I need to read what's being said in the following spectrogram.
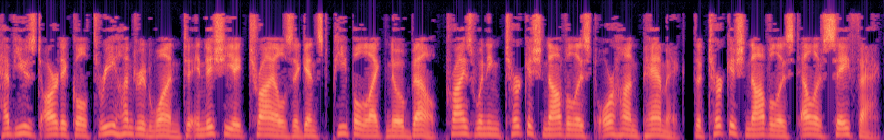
have used Article 301 to initiate trials against people like Nobel Prize-winning Turkish novelist Orhan Pamuk, the Turkish novelist Elif Shafak,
